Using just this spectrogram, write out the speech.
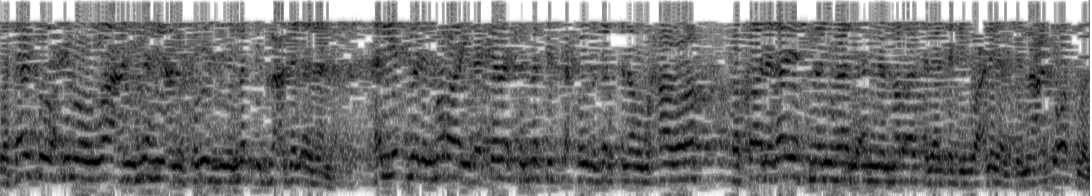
وسألته رحمه الله عن النهي عن الخروج من المسجد بعد الأذان. هل يحمل المرأة إذا كانت في المسجد تحضر درس أو محاضرة؟ فقال لا يحملها لأن المرأة لا تجب عليها الجماعة أصلا.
